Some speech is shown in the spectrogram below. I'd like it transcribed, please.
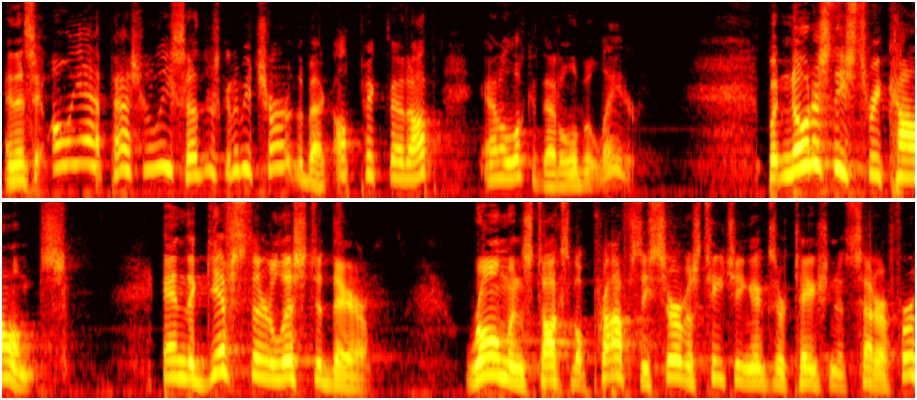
and then say, oh, yeah, Pastor Lee said there's going to be a chart in the back. I'll pick that up and I'll look at that a little bit later. But notice these three columns and the gifts that are listed there. Romans talks about prophecy, service, teaching, exhortation, etc. 1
